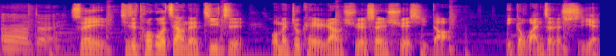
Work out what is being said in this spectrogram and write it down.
嗯，对，所以其实通过这样的机制，我们就可以让学生学习到一个完整的实验，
